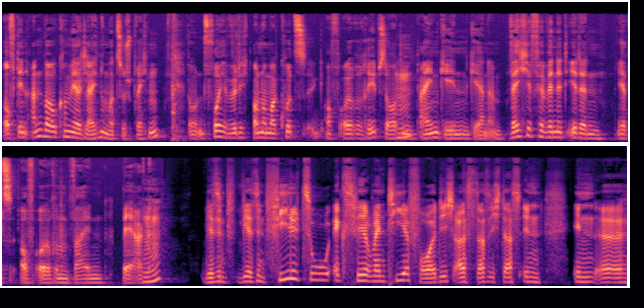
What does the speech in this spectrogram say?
Auf den Anbau kommen wir ja gleich nochmal zu sprechen. Und vorher würde ich auch nochmal kurz auf eure Rebsorten mhm. eingehen gerne. Welche verwendet ihr denn jetzt auf eurem Weinberg? Mhm. Wir sind, wir sind viel zu experimentierfreudig, als dass ich das in, in äh,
